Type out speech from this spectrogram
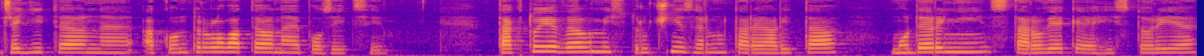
ředitelné a kontrolovatelné pozici. Takto je velmi stručně zhrnuta realita moderní starověké historie,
